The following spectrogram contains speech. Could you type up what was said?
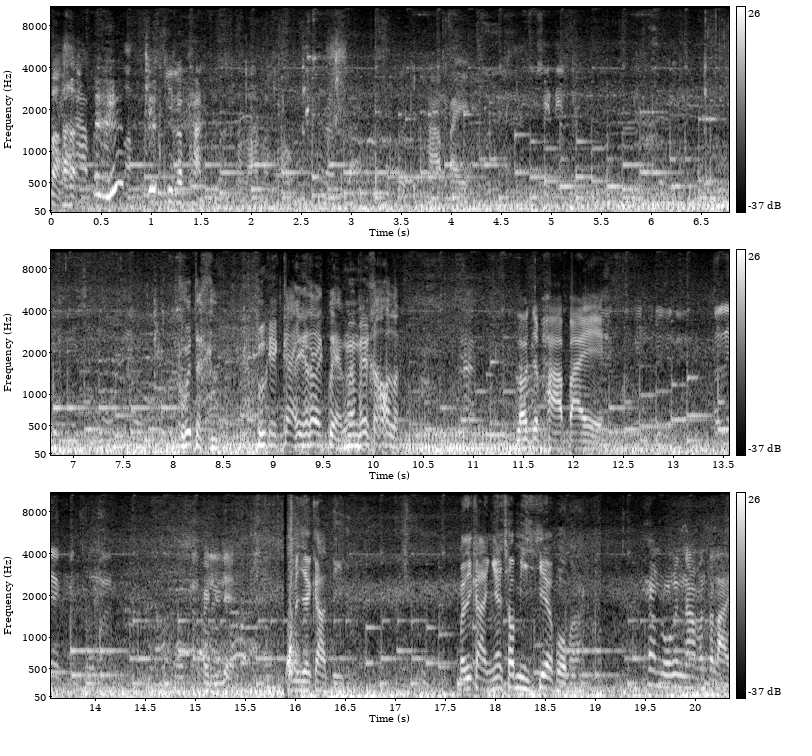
ป่าที่เราผ่านจุดอันตรายมาเขาจะพาไปใช่ไหมพูดแต่พูดใกล้ๆก็ได้แกว่งมันไม่เข้าหรอกเราจะพาไปไปเรื่อย บรรยากาศดี บรรยากาศอย่างเงี้ยชอบมีเที่ยวผมมาๆห้ามลงเล่นน้ำอันตราย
